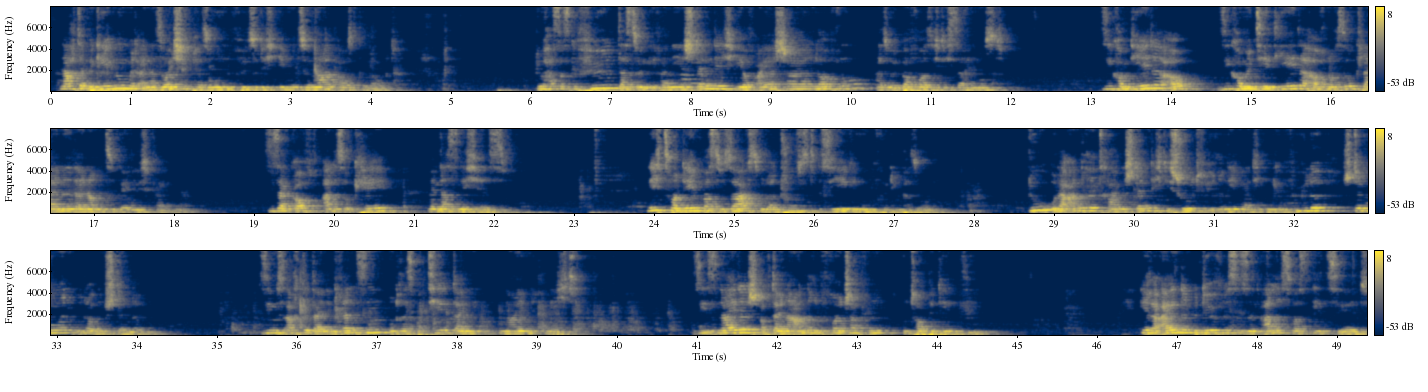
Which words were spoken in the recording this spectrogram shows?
Nach der Begegnung mit einer solchen Person fühlst du dich emotional ausgelaugt. Du hast das Gefühl, dass du in ihrer Nähe ständig wie auf Eierschalen laufen also übervorsichtig sein musst. Sie, kommt jede, auch, sie kommentiert jede auch noch so kleine deiner Unzugänglichkeiten. Sie sagt oft alles okay, wenn das nicht ist. Nichts von dem, was du sagst oder tust, ist je genug für die Person. Du oder andere tragen ständig die Schuld für ihre negativen Gefühle, Stimmungen oder Umstände. Sie missachtet deine Grenzen und respektiert dein Nein nicht. Sie ist neidisch auf deine anderen Freundschaften und torpediert sie. Ihre eigenen Bedürfnisse sind alles, was ihr zählt.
